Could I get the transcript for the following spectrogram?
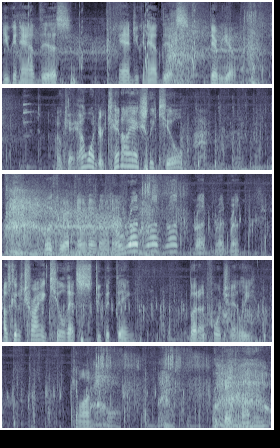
You can have this. And you can have this. There we go. Okay, I wonder, can I actually kill? Oh crap, no, no, no, no. Run, run, run, run, run, run. I was gonna try and kill that stupid thing, but unfortunately... Come on. Okay, come on.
